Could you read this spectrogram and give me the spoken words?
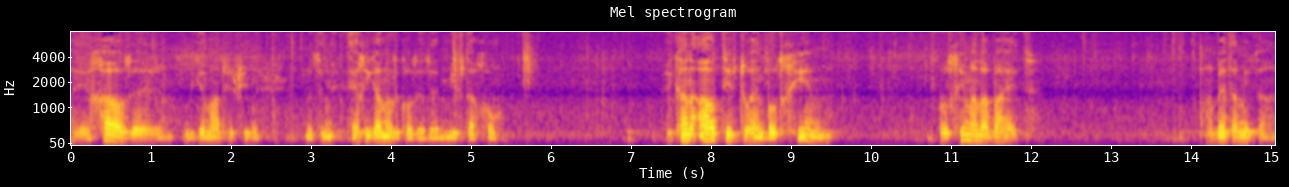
ההיכל זה בגמטיה, איך הגענו לכל זה? זה מבטחו. וכאן אל תפתו, הם בוטחים, בוטחים על הבית, על בית המקדש.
